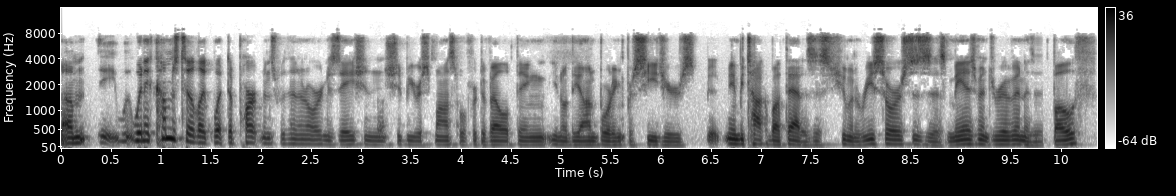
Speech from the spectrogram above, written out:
Um, when it comes to like what departments within an organization should be responsible for developing you know the onboarding procedures, maybe talk about that. Is this human resources? Is this management driven? Is it both?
